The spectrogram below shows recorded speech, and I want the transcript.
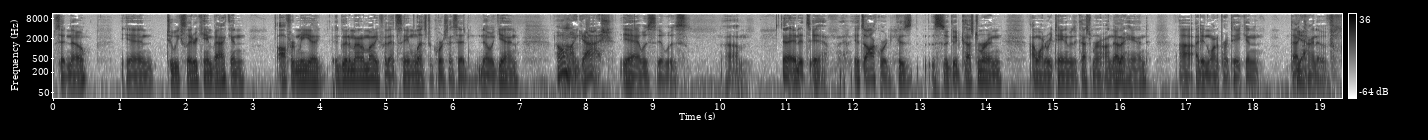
said no, and two weeks later came back and offered me a, a good amount of money for that same list. Of course, I said no again. Oh my um, gosh! Yeah, it was it was, um, and it's yeah, it's awkward because this is a good customer and I want to retain him as a customer. On the other hand, uh, I didn't want to partake in that yeah. kind of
